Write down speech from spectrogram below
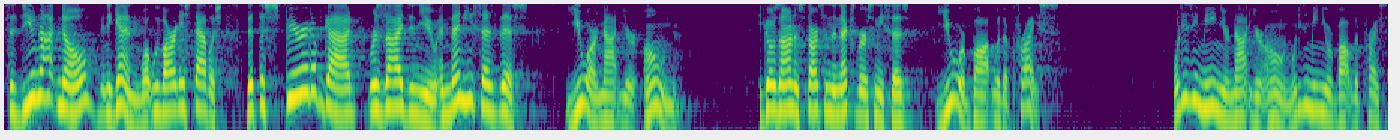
says, Do you not know, and again, what we've already established, that the Spirit of God resides in you? And then he says this You are not your own. He goes on and starts in the next verse and he says, You were bought with a price. What does he mean you're not your own? What does he mean you were bought with a price?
